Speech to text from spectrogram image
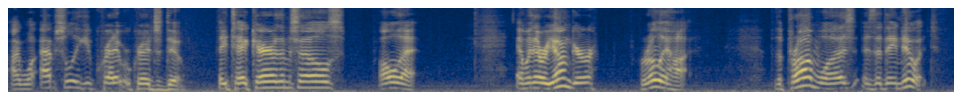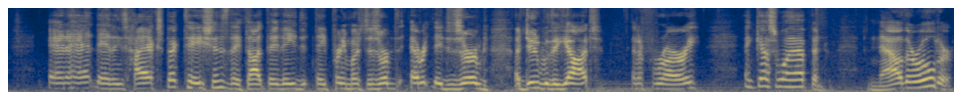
I will absolutely give credit where credit's due. They take care of themselves, all that. And when they were younger, really hot. But the problem was is that they knew it, and had, they had these high expectations. They thought they, they they pretty much deserved every, they deserved a dude with a yacht and a Ferrari. And guess what happened? Now they're older.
